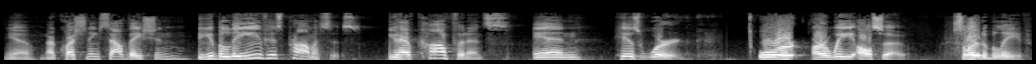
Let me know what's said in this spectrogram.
you know, not questioning salvation. Do you believe his promises? You have confidence in His Word? Or are we also slow to believe?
